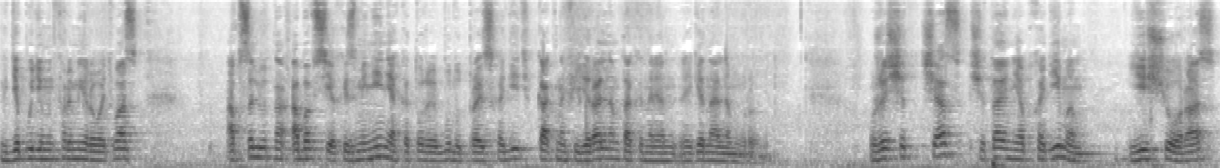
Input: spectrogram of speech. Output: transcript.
где будем информировать вас абсолютно обо всех изменениях, которые будут происходить как на федеральном, так и на региональном уровне. Уже сейчас считаю необходимым еще раз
